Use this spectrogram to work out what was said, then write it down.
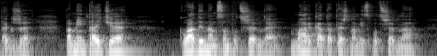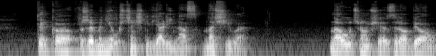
Także pamiętajcie, kłady nam są potrzebne, marka ta też nam jest potrzebna, tylko żeby nie uszczęśliwiali nas na siłę. Nauczą się, zrobią.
